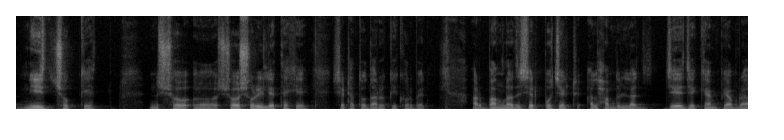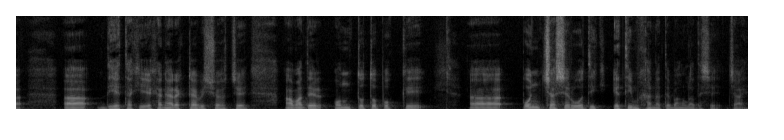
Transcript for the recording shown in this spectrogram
নিজ চোখকে স- আহ, সশরীরে থেকে সেটা তদারকি করবেন। আর বাংলাদেশের প্রজেক্ট আলহামদুলিল্লাহ যে যে ক্যাম্পে আমরা দিয়ে থাকি। এখানে আরেকটা বিষয় হচ্ছে আমাদের অন্তত পক্ষে পঞ্চাশের অধিক এতিমখানাতে বাংলাদেশে যায়।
